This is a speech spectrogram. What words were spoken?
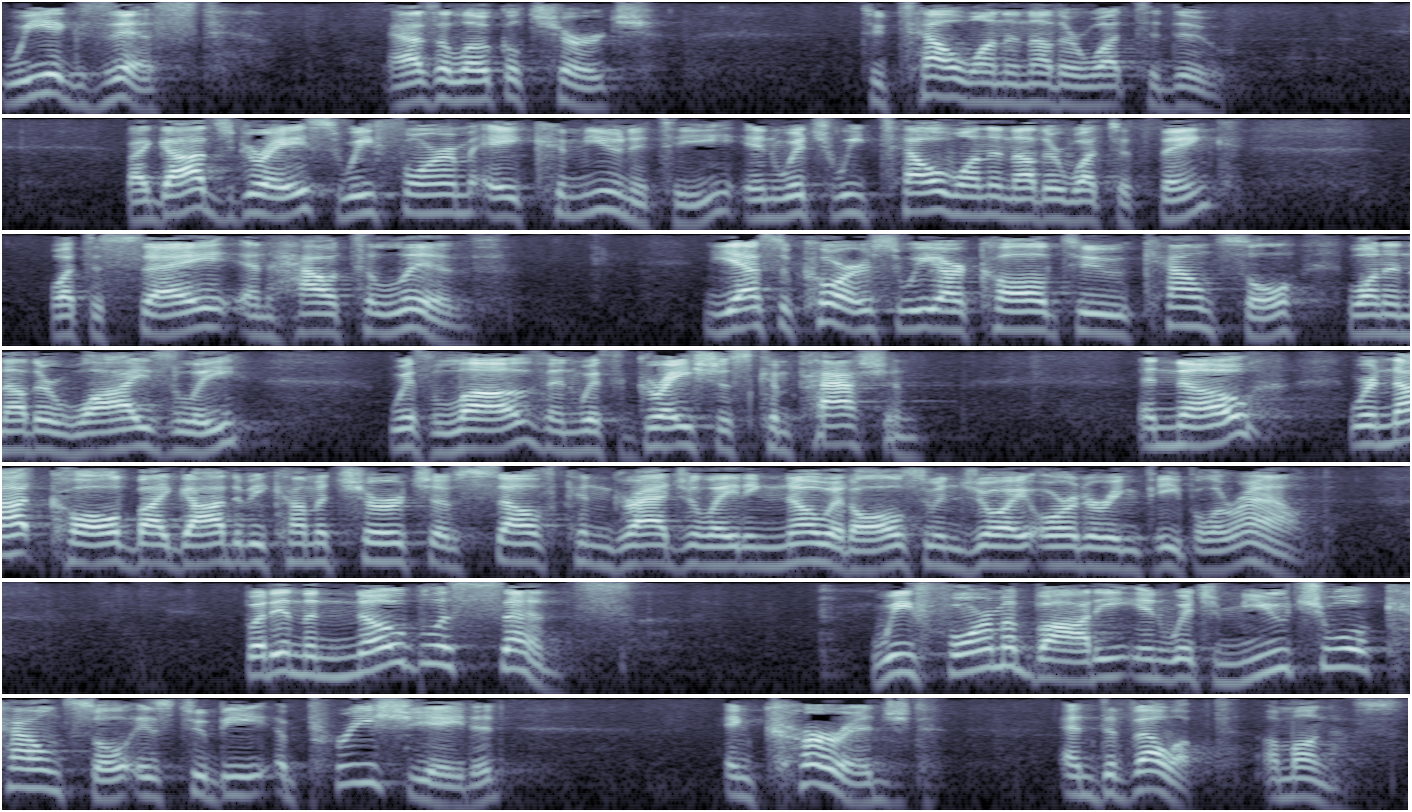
we exist as a local church to tell one another what to do. By God's grace, we form a community in which we tell one another what to think, what to say, and how to live. Yes, of course, we are called to counsel one another wisely, with love, and with gracious compassion. And no, we're not called by God to become a church of self congratulating know it alls who enjoy ordering people around. But in the noblest sense, we form a body in which mutual counsel is to be appreciated, encouraged, and developed among us.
